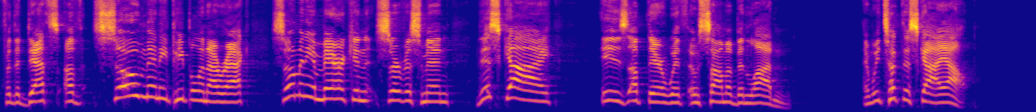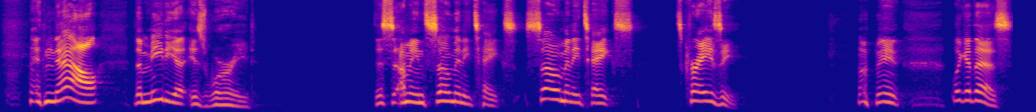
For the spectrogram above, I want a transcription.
for the deaths of so many people in Iraq, so many American servicemen. This guy is up there with Osama bin Laden. And we took this guy out. And now the media is worried. This, I mean, so many takes, so many takes. It's crazy. I mean, look at this.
